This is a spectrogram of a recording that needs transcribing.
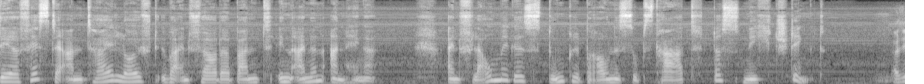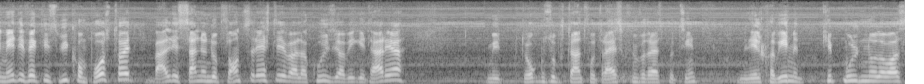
Der feste Anteil läuft über ein Förderband in einen Anhänger. Ein flaumiges, dunkelbraunes Substrat, das nicht stinkt. Also im Endeffekt ist es wie Kompost halt, weil es sind ja nur Pflanzenreste, weil eine Kuh ist ja Vegetarier mit Trockensubstanz von 30, 35 Prozent mit LKW, mit Kippmulden oder was,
